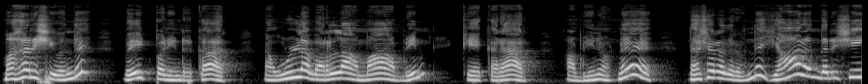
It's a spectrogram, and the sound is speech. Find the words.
மகரிஷி வந்து வெயிட் பண்ணிட்டுருக்கார் நான் உள்ளே வரலாமா அப்படின்னு கேட்குறார் அப்படின்னு ஒன்று தசரதர் வந்து யார் அந்த ரிஷி?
